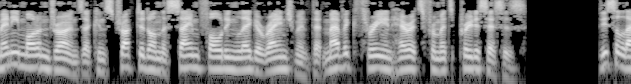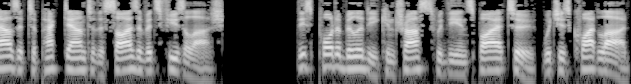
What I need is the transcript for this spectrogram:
Many modern drones are constructed on the same folding leg arrangement that Mavic 3 inherits from its predecessors. This allows it to pack down to the size of its fuselage. This portability contrasts with the Inspire 2, which is quite large.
